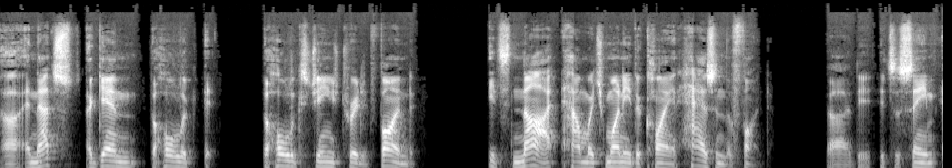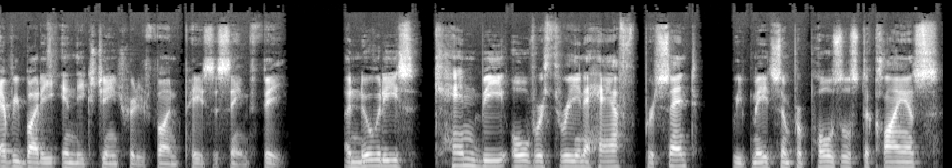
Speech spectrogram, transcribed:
Uh, and that's, again, the whole, the whole exchange traded fund. It's not how much money the client has in the fund. Uh, it's the same. Everybody in the exchange traded fund pays the same fee. Annuities can be over three and a half percent We've made some proposals to clients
